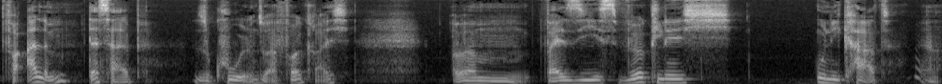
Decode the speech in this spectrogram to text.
vor allem deshalb so cool und so erfolgreich, ähm, weil sie es wirklich unikat. Ja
